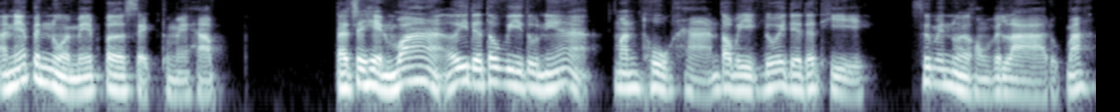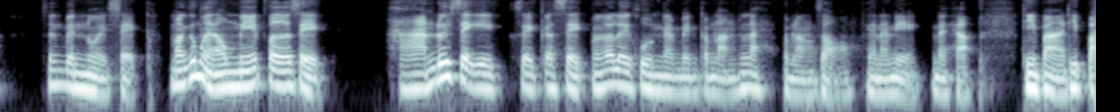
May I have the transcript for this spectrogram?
อันนี้เป็นหน่วยเมตร per sec ถูกไหมครับ แต่จะเห็นว่าเอ้ยเดลต้า v ตัวเนี้ย มันถูกหารต่อไปอีกด้วยเดลต้า t ซึ่งเป็นหน่วยของเวลาถูกปะซึ่งเป็นหน่วยเซกมันก็เหมือนเอาเมตรเปอร์เซก หารด้วยเซกอีกเซกกับเซกมันก็เลยคูณกันเป็นกำลังเท่าไหร่กำลังสองแค่นั้นเองนะครับ ที่มาที่ไป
